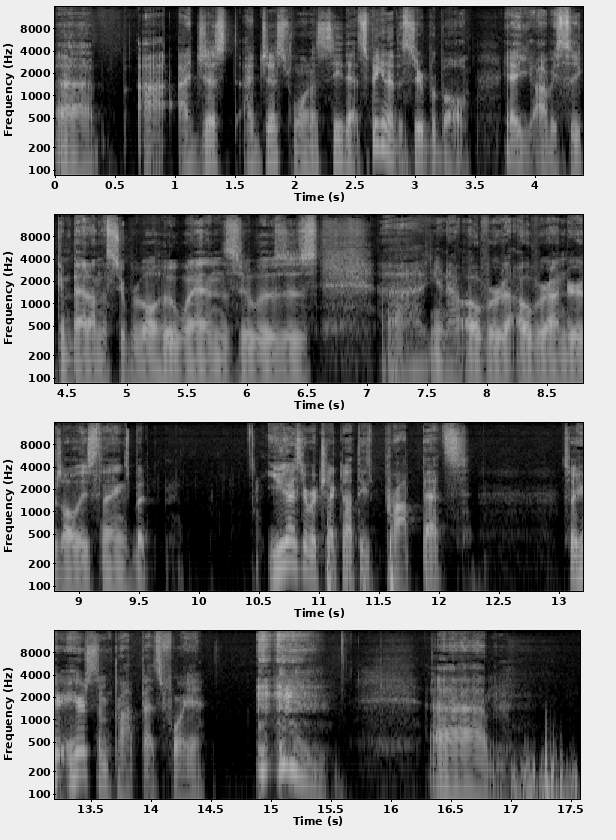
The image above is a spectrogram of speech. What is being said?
Uh, I just I just want to see that. Speaking of the Super Bowl, yeah, obviously you can bet on the Super Bowl, who wins, who loses, uh, you know, over over unders, all these things. But you guys ever checked out these prop bets? So here, here's some prop bets for you. Um,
